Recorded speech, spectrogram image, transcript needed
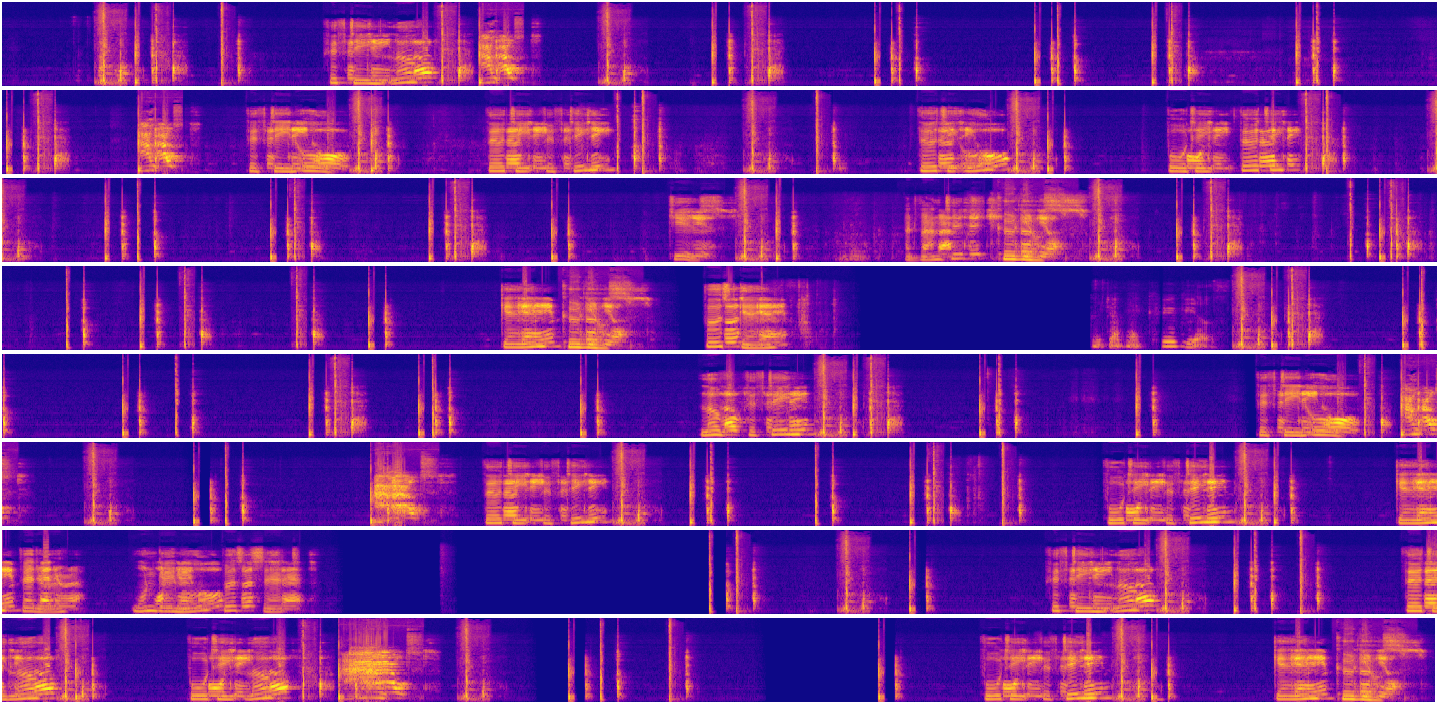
15 love. Out. Out. 15 all. 30 15. 30 all. 40, 30. 30. Deuce. Advantage, Kyrgios. Game, Kyrgios. First game. Good job by Kyrgios. Love, Love 15. 15. 15 15 all. all. Out. Out. Out. 30 30 15. 15. 40 40 15. 15. Game. Federer. One, One game, all. First, First set. set. Fifteen, 15 love. love. 30, 30 love. love. 40, 40 love. love. Out. 40 15. 15. Game, Game. Kyrgios.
